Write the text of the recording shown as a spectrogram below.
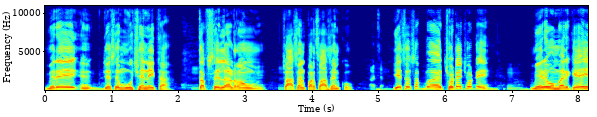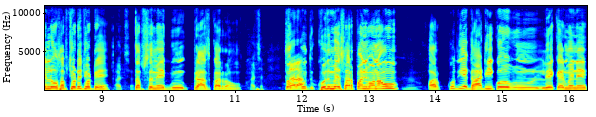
मेरे जैसे मूछे नहीं था तब से लड़ रहा हूँ मैं शासन प्रशासन को। अच्छा। ये तो सब छोटे छोटे मेरे उम्र के इन लोग सब छोटे छोटे हैं। अच्छा। तब से मैं प्रयास कर रहा हूँ। अच्छा। तो खुद खुद मैं सरपंच बनाऊँ और खुद ये घाटी को लेकर मैंने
